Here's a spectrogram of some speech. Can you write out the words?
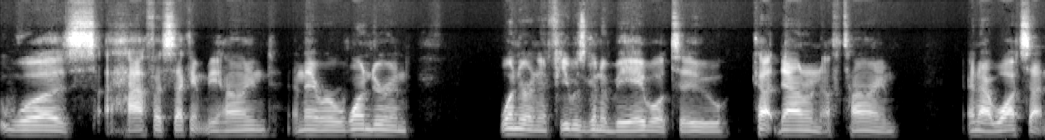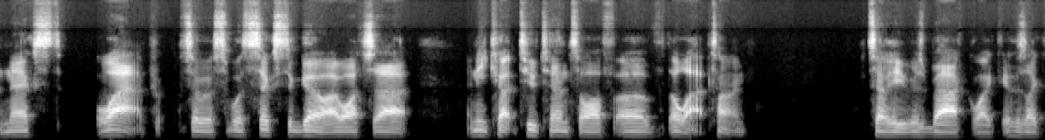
was half a second behind, and they were wondering wondering if he was going to be able to cut down enough time. And I watched that next lap. So it was six to go. I watched that, and he cut two tenths off of the lap time. So he was back like it was like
